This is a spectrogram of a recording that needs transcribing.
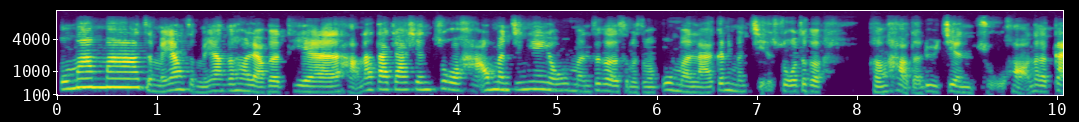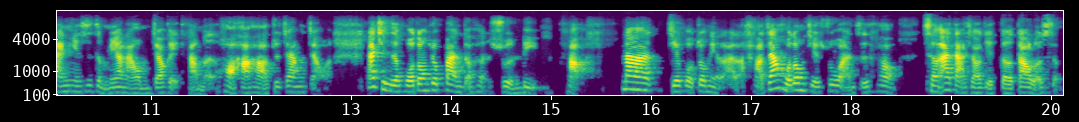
吴妈妈怎么样怎么样，跟他聊个天。好，那大家先坐好，我们今天由我们这个什么什么部门来跟你们解说这个。很好的绿建筑哈，那个概念是怎么样来？我们交给他们，好好好，就这样讲了。那其实活动就办得很顺利。好，那结果重点来了。好，这样活动结束完之后，陈爱达小姐得到了什么？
